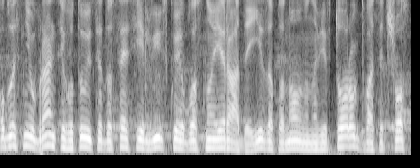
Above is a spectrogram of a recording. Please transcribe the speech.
Обласні обранці готуються до сесії Львівської обласної ради. Її заплановано на вівторок, 26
